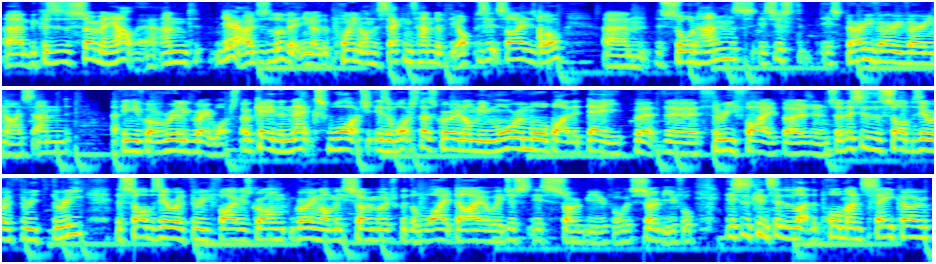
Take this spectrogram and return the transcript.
um, because there's so many out there. And yeah, I just love it. You know, the point on the second hand of the opposite side as well um, the sword hands, it's just, it's very, very, very nice. And I think you've got a really great watch. Okay, the next watch is a watch that's growing on me more and more by the day, but the 3.5 version. So this is the SARB 033. The SARB 035 is growing, growing on me so much with the wide dial. It just is so beautiful. It's so beautiful. This is considered like the poor man's Seiko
